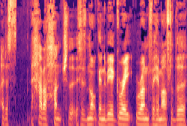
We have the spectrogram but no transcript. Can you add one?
I just have a hunch that this is not going to be a great run for him after the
